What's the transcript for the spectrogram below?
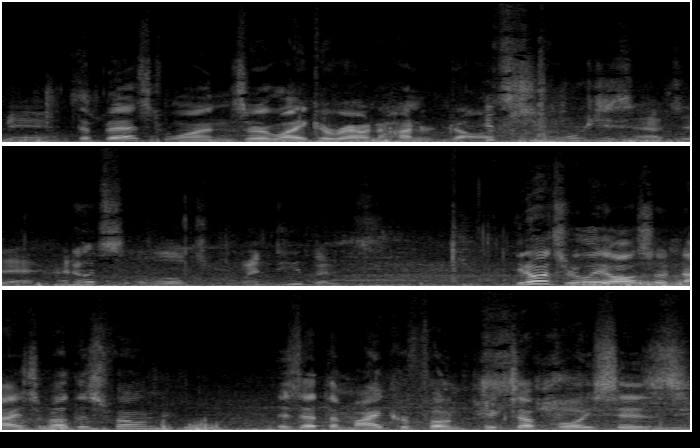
Man, The best ones are like around $100. it's gorgeous out today. I know it's a little windy, but it's, You know what's really also nice about this phone? Is that the microphone picks up voices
